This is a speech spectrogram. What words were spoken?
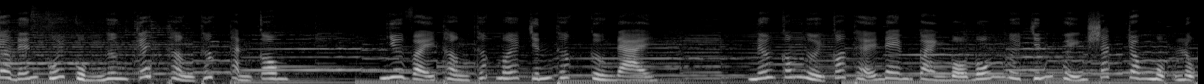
Cho đến cuối cùng ngưng kết thần thức thành công. Như vậy thần thức mới chính thức cường đại. Nếu có người có thể đem toàn bộ 49 quyển sách trong một lục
